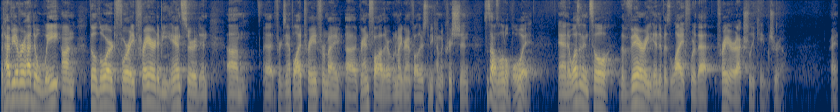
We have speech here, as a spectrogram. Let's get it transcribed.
But have you ever had to wait on the Lord for a prayer to be answered? And um, uh, for example, I prayed for my uh, grandfather, one of my grandfathers, to become a Christian since I was a little boy. And it wasn't until the very end of his life where that prayer actually came true. Right?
